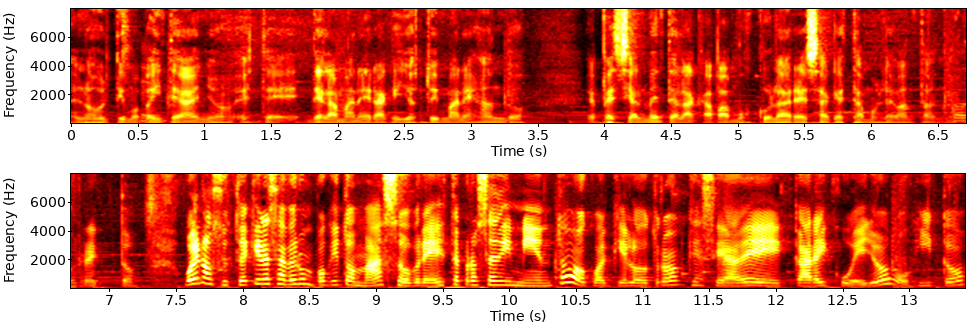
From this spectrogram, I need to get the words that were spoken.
en los últimos Sí. 20 años, este, de la manera que yo estoy manejando, especialmente la capa muscular esa que estamos levantando. Correcto. Bueno, si usted quiere saber un poquito más sobre este procedimiento o cualquier otro que sea de cara y cuello, ojito,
